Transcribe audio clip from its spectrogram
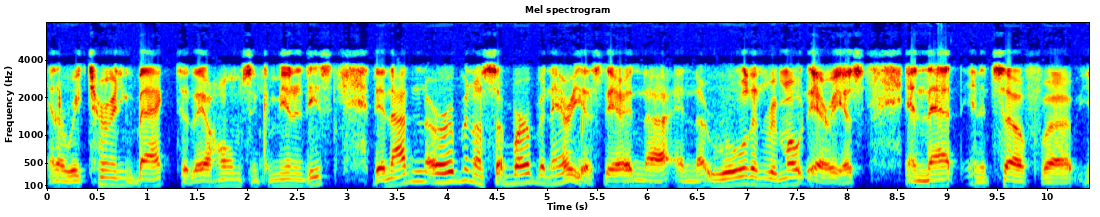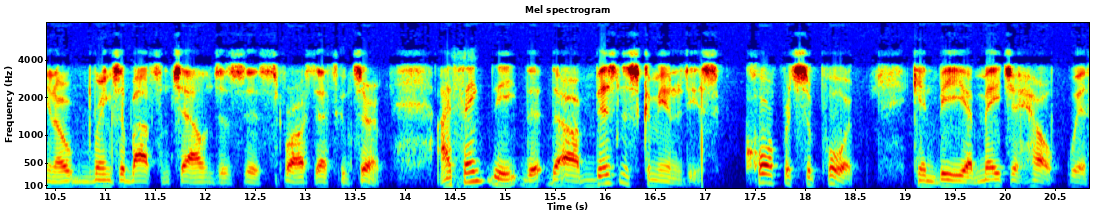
and are returning back to their homes and communities, they're not in urban or suburban areas. They're in uh, in rural and remote areas, and that in itself, uh, you know, brings about some challenges as far as that's concerned. I think the, the, the our business communities, corporate support can be a major help with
